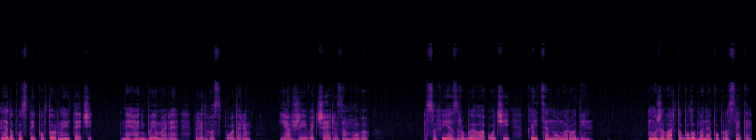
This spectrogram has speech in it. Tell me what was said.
Не допусти повторної течі. Не ганьби мене перед господарем. Я вже й вечерю замовив. Софія зробила очі киця номер один. Може, варто було б мене попросити?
